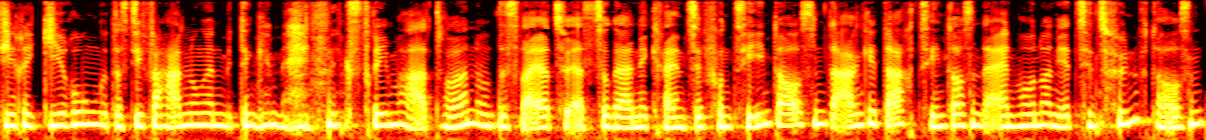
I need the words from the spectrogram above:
die Regierung, dass die Verhandlungen mit den Gemeinden extrem hart waren. Und es war ja zuerst sogar eine Grenze von 10.000 angedacht, 10.000 Einwohnern, jetzt sind es 5.000.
